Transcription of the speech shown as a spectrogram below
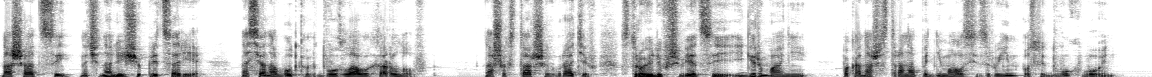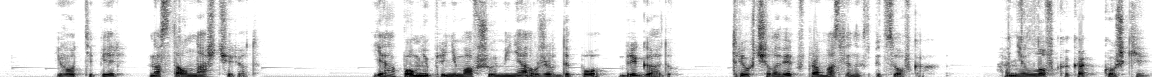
Наши отцы начинали еще при царе, нося на будках двуглавых орлов. Наших старших братьев строили в Швеции и Германии – пока наша страна поднималась из руин после двух войн. И вот теперь настал наш черед. Я помню принимавшую меня уже в депо бригаду. Трех человек в промасленных спецовках. Они ловко, как кошки,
